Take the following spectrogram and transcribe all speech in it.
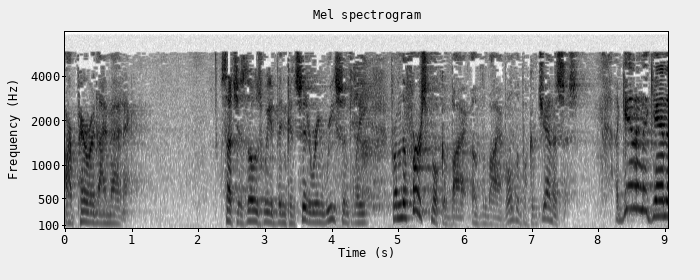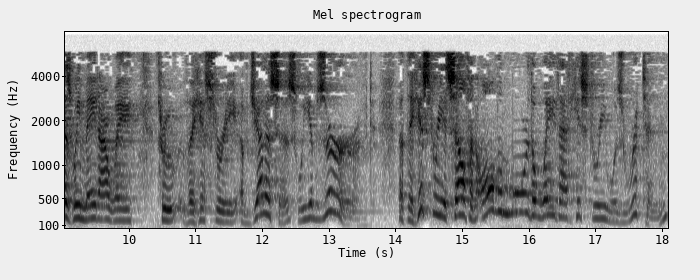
are paradigmatic, such as those we have been considering recently from the first book of, the Bible, the book of Genesis. Again and again, as we made our way through the history of Genesis, we observed that the history itself, and all the more the way that history was written,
